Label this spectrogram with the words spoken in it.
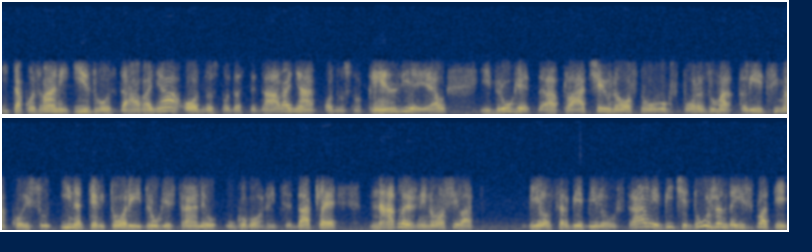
i takozvani izvoz davanja, odnosno da se davanja, odnosno penzije, jel, i druge a, plaćaju na osnovu ovog sporazuma licima koji su i na teritoriji druge strane ugovornice. Dakle, nadležni nosilac bilo Srbije, bilo Australije, bit će dužan da isplati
